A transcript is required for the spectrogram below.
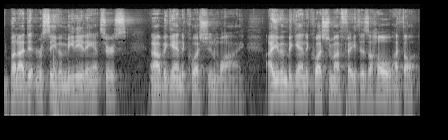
but I didn't receive immediate answers, and I began to question why. I even began to question my faith as a whole. I thought,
